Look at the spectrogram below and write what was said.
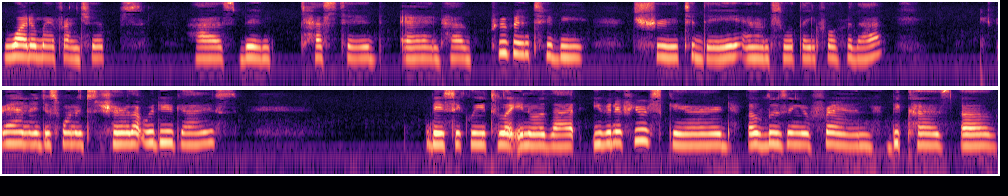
one of my friendships has been tested and have proven to be true today, and I'm so thankful for that. And I just wanted to share that with you guys. Basically, to let you know that even if you're scared of losing a friend because of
